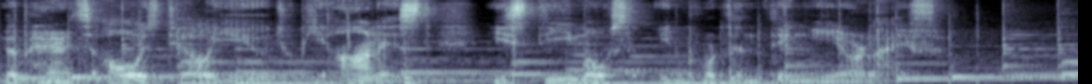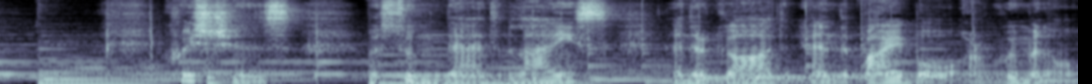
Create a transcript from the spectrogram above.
your parents always tell you to be honest is the most important thing in your life. Christians assume that lies under God and the Bible are criminal.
